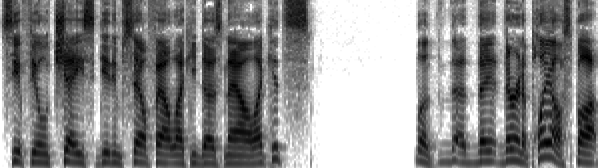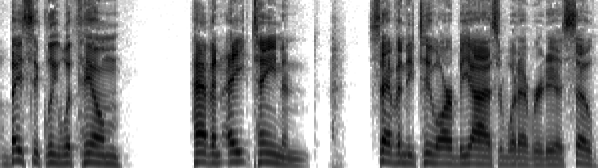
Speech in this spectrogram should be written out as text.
see if he'll chase, get himself out like he does now. Like it's look, they they're in a playoff spot basically with him having 18 and 72 RBIs or whatever it is. So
